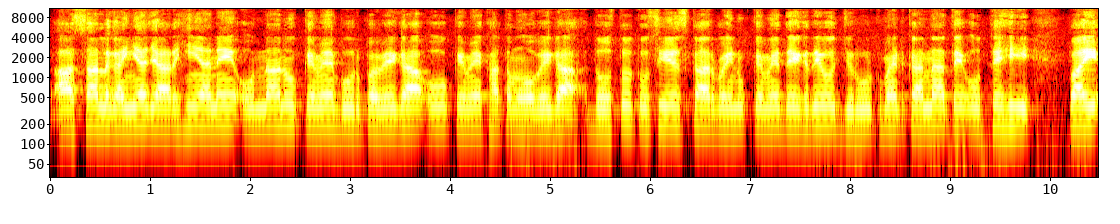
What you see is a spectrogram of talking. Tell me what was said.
ਆਸਾਂ ਲਗਾਈਆਂ ਜਾ ਰਹੀਆਂ ਨੇ, ਉਹਨਾਂ ਨੂੰ ਕਿਵੇਂ ਬੂਰ ਪਵੇਗਾ, ਉਹ ਕਿਵੇਂ ਖਤਮ ਹੋਵੇਗਾ? ਦੋਸਤੋ, ਤੁਸੀਂ ਇਸ ਕਾਰਵਾਈ ਨੂੰ ਕਿਵੇਂ ਦੇਖਦੇ ਹੋ? ਜਰੂਰ ਕਮੈਂਟ ਕਰਨਾ ਤੇ ਉੱਥੇ ਹੀ ਭਾਈ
